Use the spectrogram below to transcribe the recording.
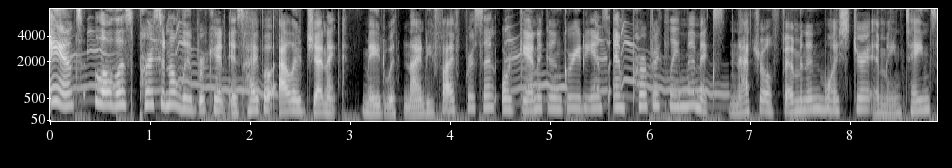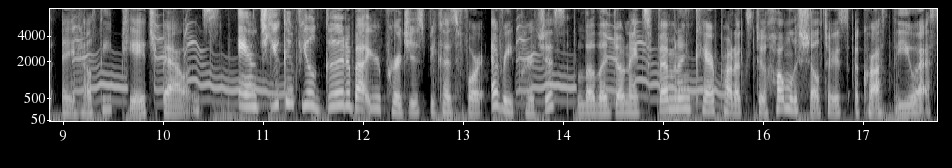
And Lola's personal lubricant is hypoallergenic, made with 95% organic ingredients and perfectly mimics natural feminine moisture and maintains a healthy pH balance. And you can feel good about your purchase because for every purchase, Lola donates feminine care products to homeless shelters across the US.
